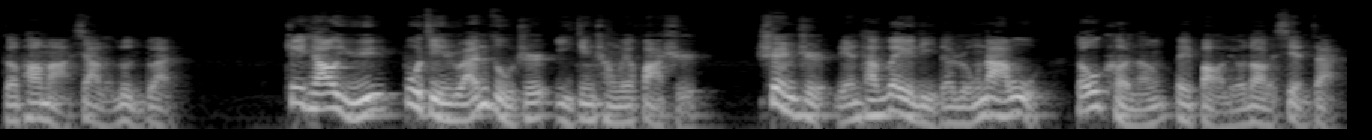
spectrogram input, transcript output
德抛马下了论断：这条鱼不仅软组织已经成为化石，甚至连它胃里的容纳物都可能被保留到了现在。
